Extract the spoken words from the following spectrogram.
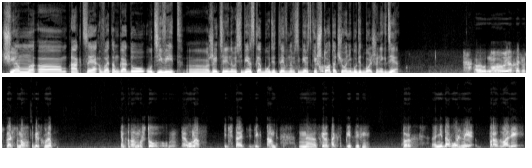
Чем э, акция в этом году удивит э, жителей Новосибирска? Будет ли в Новосибирске что-то, чего не будет больше нигде? Э, ну, я хочу сказать, что Новосибирск уже... Потому что у нас читать диктант, э, скажем так, специфик, которых недовольные прозвали...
